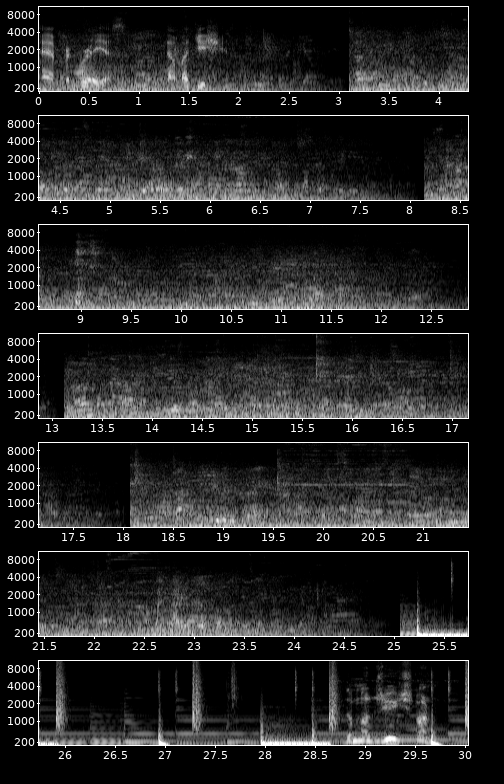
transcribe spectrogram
Evan Reyes, the magician. Thank the magician.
